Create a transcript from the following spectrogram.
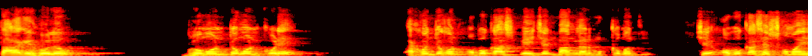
তার আগে হলো ভ্রমণ টমন করে এখন যখন অবকাশ পেয়েছেন বাংলার মুখ্যমন্ত্রী সে অবকাশের সময়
